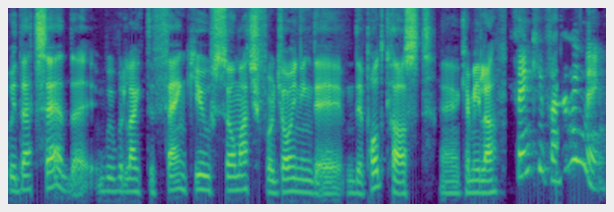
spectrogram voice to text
with that said, uh, we would like to thank you so much for joining the the podcast, uh, Camilla. Thank you for having me.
